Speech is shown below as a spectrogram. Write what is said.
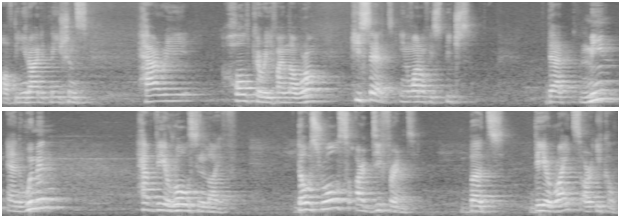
of the United Nations, Harry Holker, if I'm not wrong, he said in one of his speeches that men and women have their roles in life. Those roles are different, but their rights are equal.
